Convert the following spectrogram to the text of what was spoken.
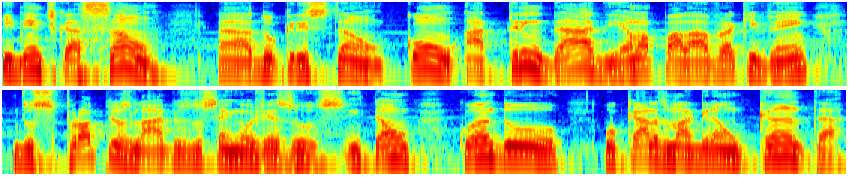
identificação ah, do cristão com a Trindade é uma palavra que vem dos próprios lábios do Senhor Jesus. Então, quando o Carlos Magrão canta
